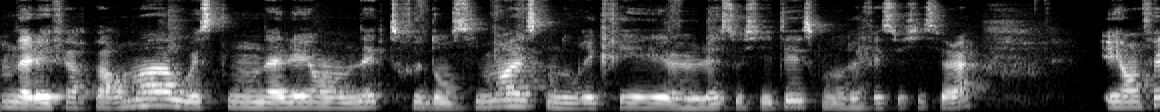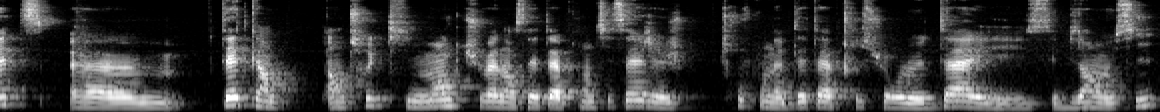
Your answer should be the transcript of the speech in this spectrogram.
on allait faire par mois, ou est-ce qu'on allait en être dans six mois, est-ce qu'on aurait créé la société, est-ce qu'on aurait fait ceci, cela. Et en fait, peut-être qu'un truc qui manque, tu vois, dans cet apprentissage, et je trouve qu'on a peut-être appris sur le tas, et c'est bien aussi,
